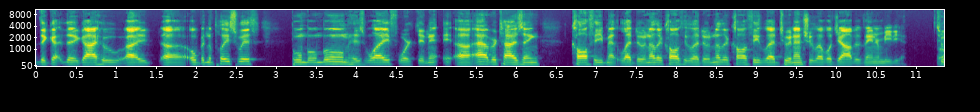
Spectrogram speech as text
the guy, the guy who I uh, opened the place with, boom, boom, boom. His wife worked in uh, advertising. Coffee met, led to another coffee, led to another coffee, led to an entry level job at VaynerMedia. Boom.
